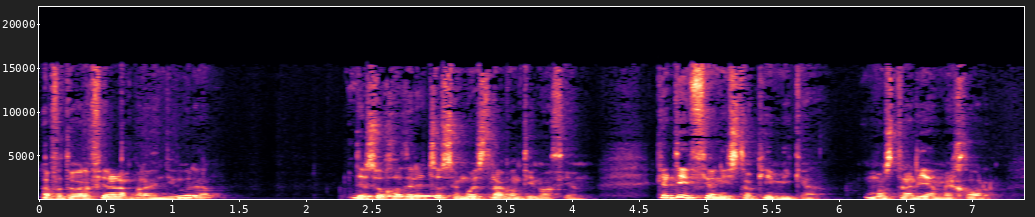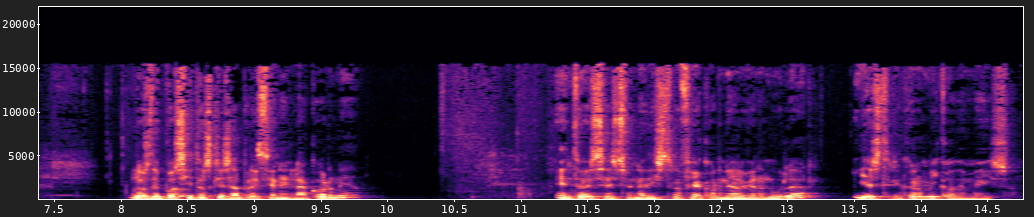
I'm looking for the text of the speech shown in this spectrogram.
La fotografía de la lámpara de hendidura de su ojo derecho se muestra a continuación. ¿Qué tinción histoquímica mostraría mejor los depósitos que se aprecian en la córnea. Entonces es una distrofia corneal granular y es tricrómico de Mason.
